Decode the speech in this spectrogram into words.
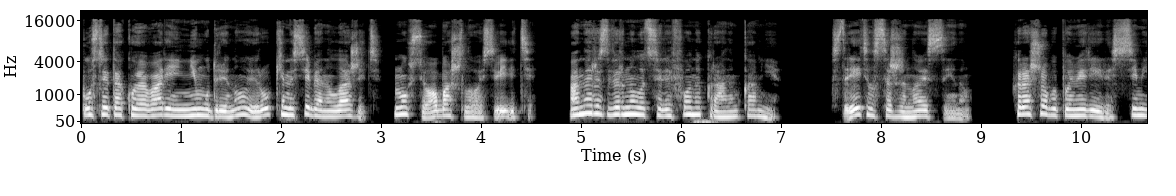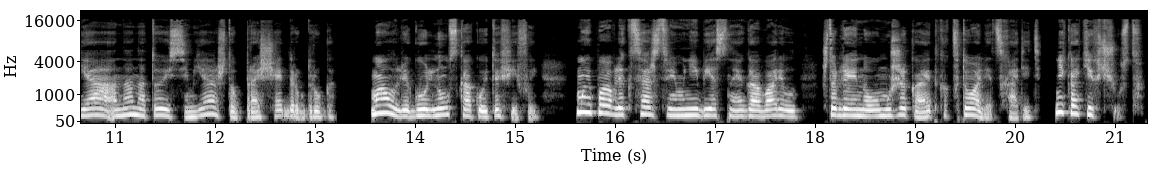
После такой аварии не мудрено и руки на себя наложить. Ну все, обошлось, видите. Она развернула телефон экраном ко мне. Встретился с женой и сыном. Хорошо бы помирились. Семья, она на то и семья, чтобы прощать друг друга. Мало ли гульнул с какой-то фифой. Мой Павлик, царствие ему небесное, говаривал, что для иного мужика это как в туалет сходить. Никаких чувств.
